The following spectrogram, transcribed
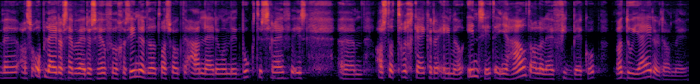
wij- als opleiders hebben wij dus heel veel gezien, en dat was ook de aanleiding om dit boek te schrijven, is ehm, als dat terugkijken er eenmaal in zit en je haalt allerlei feedback op, wat doe jij er dan mee?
